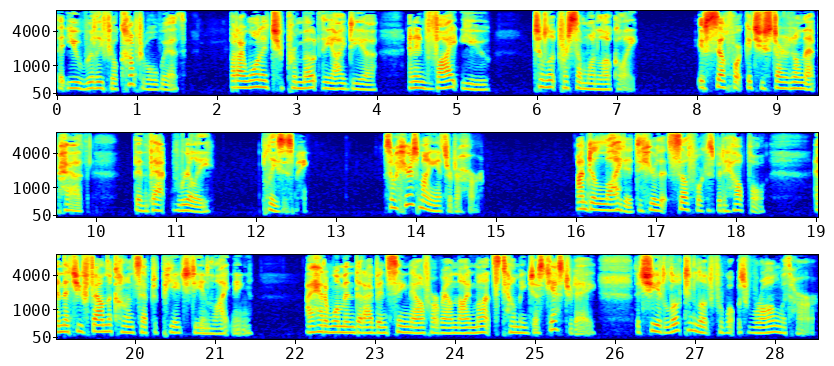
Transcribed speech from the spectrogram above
that you really feel comfortable with, but I wanted to promote the idea and invite you to look for someone locally. If self work gets you started on that path, then that really pleases me. So here's my answer to her. I'm delighted to hear that self work has been helpful and that you found the concept of PhD enlightening. I had a woman that I've been seeing now for around nine months tell me just yesterday that she had looked and looked for what was wrong with her,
